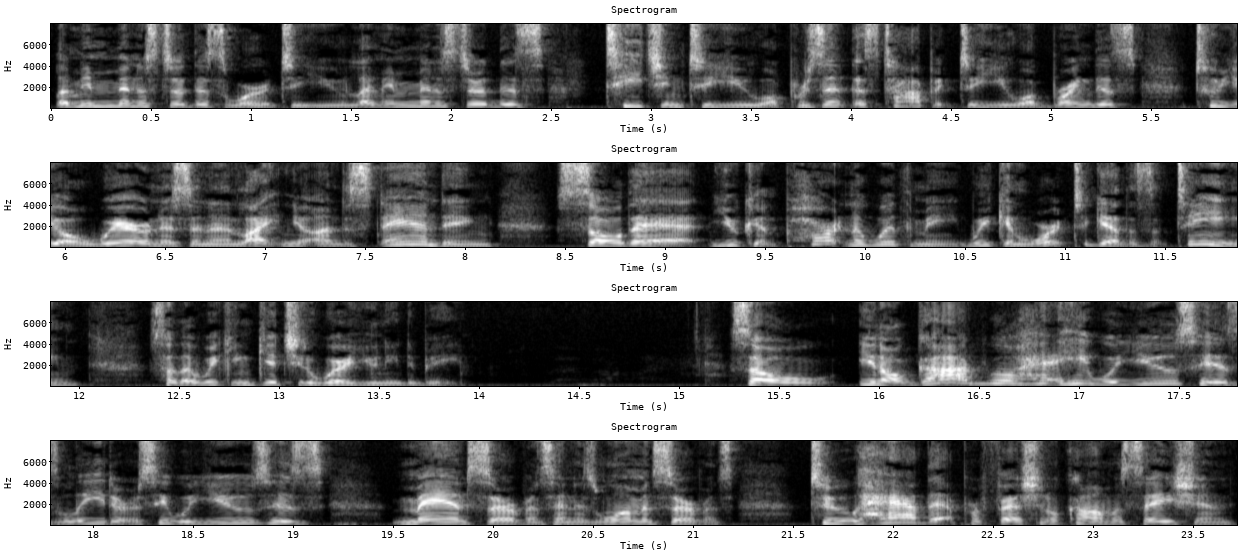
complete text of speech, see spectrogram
Let me minister this word to you. Let me minister this teaching to you or present this topic to you or bring this to your awareness and enlighten your understanding so that you can partner with me. We can work together as a team so that we can get you to where you need to be. So, you know, God will, ha- he will use his leaders, he will use his man servants and his woman servants to have that professional conversation.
